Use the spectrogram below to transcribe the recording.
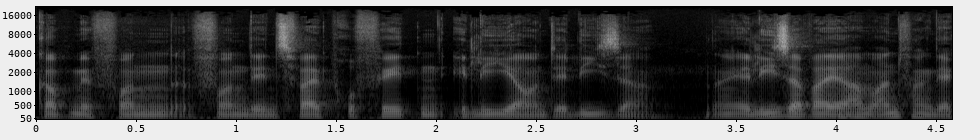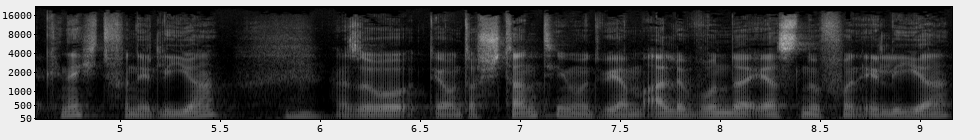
kommt mir von, von den zwei Propheten Elia und Elisa. Ne, Elisa war ja am Anfang der Knecht von Elia, mhm. also der unterstand ihm und wir haben alle Wunder erst nur von Elia.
